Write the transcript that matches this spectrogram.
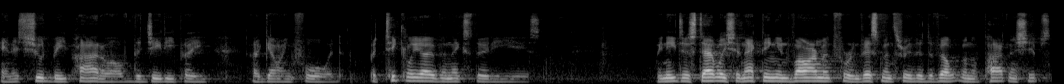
and it should be part of the GDP uh, going forward, particularly over the next 30 years. We need to establish an acting environment for investment through the development of partnerships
